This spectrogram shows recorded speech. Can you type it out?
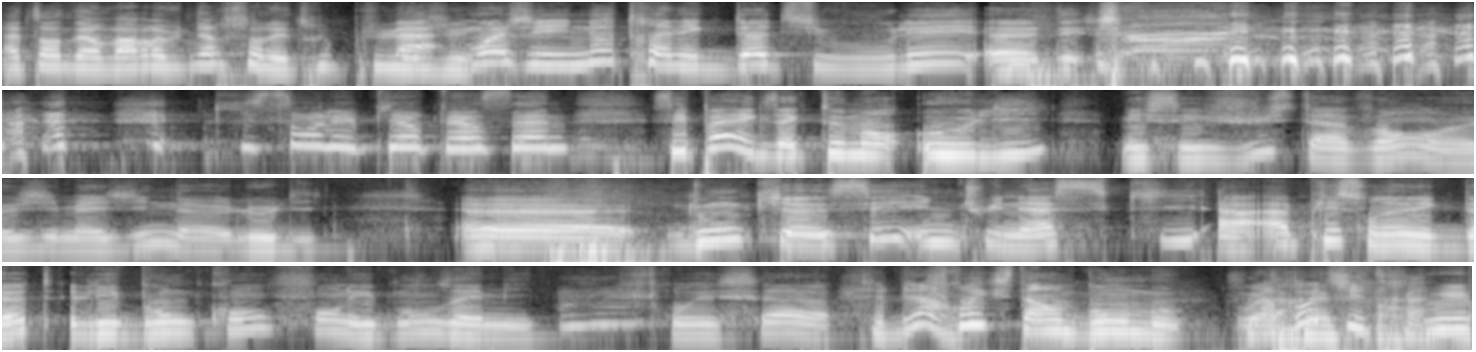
attendez, on va revenir sur des trucs plus Bah, légers. moi, j'ai une autre anecdote, si vous voulez, sont les pires personnes. C'est pas exactement au lit, mais c'est juste avant, euh, j'imagine, euh, le lit. Euh, donc, euh, c'est une twinasse qui a appelé son anecdote "Les bons cons font les bons amis". Je trouvais ça, C'est bien. je trouvais que c'était un bon mot. C'est Voilà. un beau titre. Bah oui,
